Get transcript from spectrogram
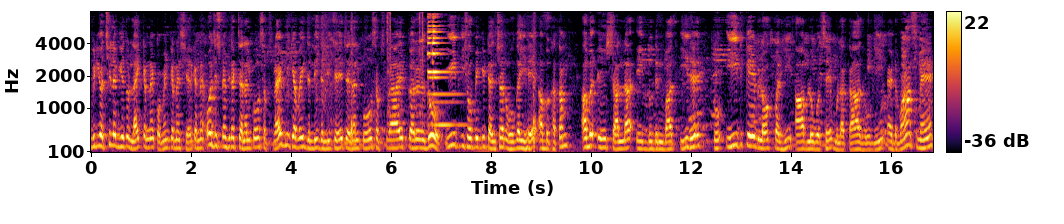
वीडियो अच्छी लगी है तो लाइक करना है कमेंट करना है शेयर करना है। और जिसने अभी तक चैनल को सब्सक्राइब नहीं किया भाई, जल्दी जल्दी से चैनल को सब्सक्राइब कर दो। ईद की शॉपिंग की टेंशन हो गई है, अब खत्म। अब इंशाल्लाह एक दो दिन बाद ईद है तो ईद के ब्लॉग पर ही आप लोगों से मुलाकात होगी। एडवांस में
